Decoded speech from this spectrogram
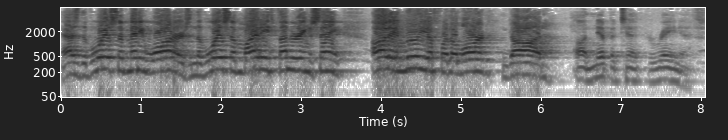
as the voice of many waters, and the voice of mighty thundering saying, Alleluia, for the Lord God omnipotent reigneth.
